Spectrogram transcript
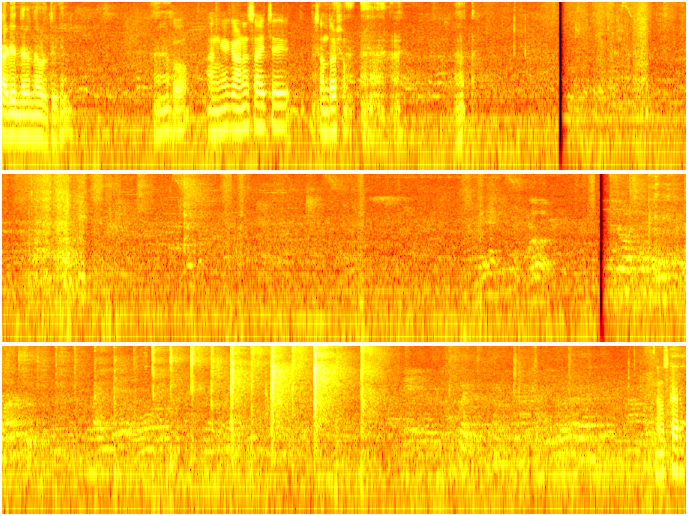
കടിയന്തരം നിവർത്തിക്കുന്നത്. അപ്പോൾ അങ്ങനെ കാണാൻ സാധിച്ചത് സന്തോഷം. നമസ്കാരം.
